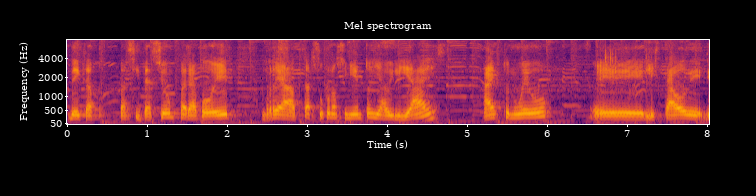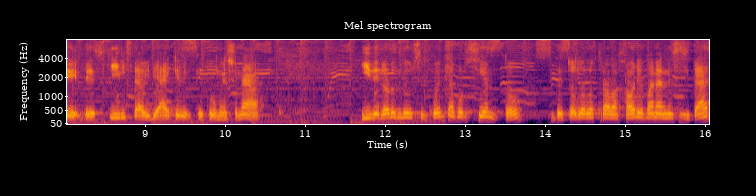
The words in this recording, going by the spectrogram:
de capacitación para poder readaptar sus conocimientos y habilidades a esto nuevo eh, listado de, skills, de habilidades que, tú mencionabas. Y del orden de un 50% de todos los trabajadores van a necesitar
